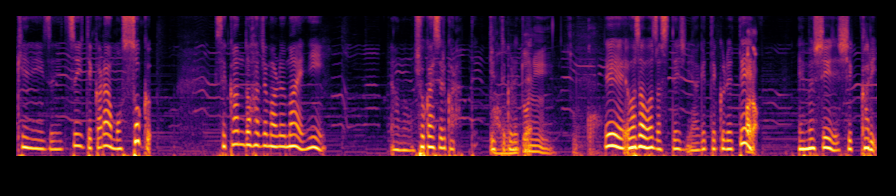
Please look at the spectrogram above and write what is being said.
ケニーズに着いてからもう即セカンド始まる前にあの紹介するから言ってくれて。あ本当に。そっか。でわざわざステージに上げてくれて MC でしっかり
